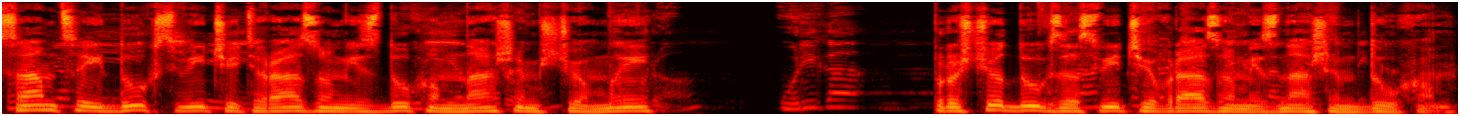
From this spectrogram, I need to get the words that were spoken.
Сам цей дух свідчить разом із духом нашим, що ми, про що дух засвідчив разом із нашим духом.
